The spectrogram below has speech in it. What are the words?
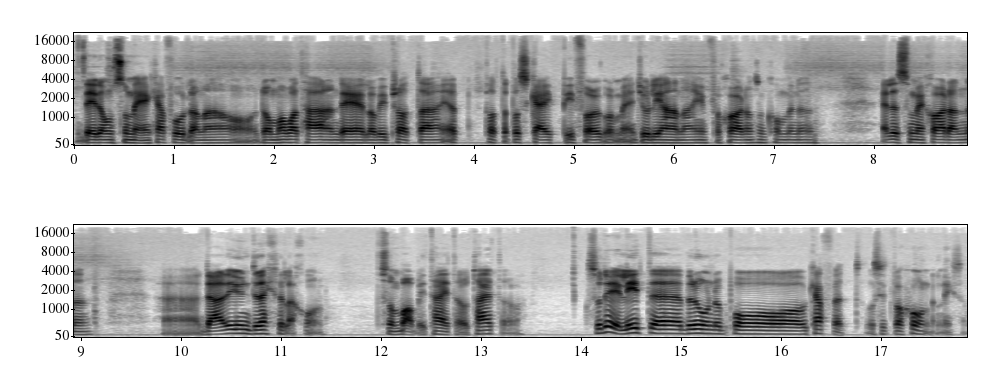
det är de som är kaffeodlarna och de har varit här en del och vi pratar, jag pratade på Skype i förrgår med Juliana inför skörden som kommer nu, eller som är skördad nu. Uh, där är ju en direktrelation som bara blir tajtare och tajtare. Så det är lite beroende på kaffet och situationen. Liksom.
